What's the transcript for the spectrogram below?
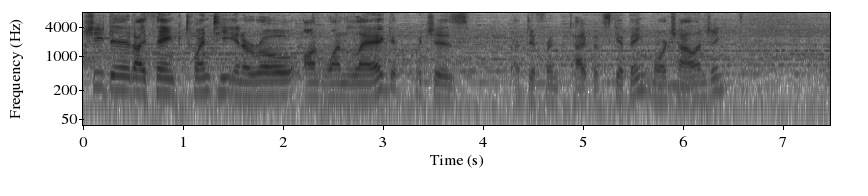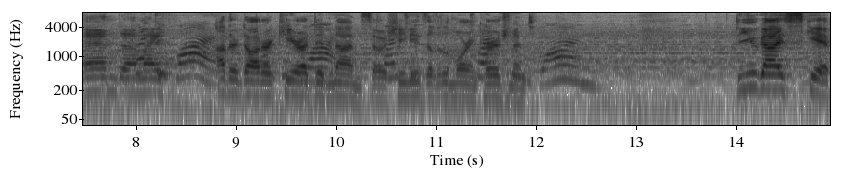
She did, I think, 20 in a row on one leg, which is a different type of skipping, more challenging. And uh, my other daughter Kira did none, so she needs a little more encouragement. 21. Do you guys skip?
